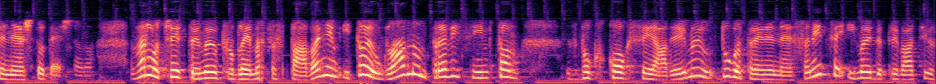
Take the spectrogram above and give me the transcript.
se nešto dešava. Vrlo često imaju problema sa spavanjem i to je uglavnom prvi simptom zbog kog se javljaju. Imaju dugotrajne nesanice, imaju deprivaciju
